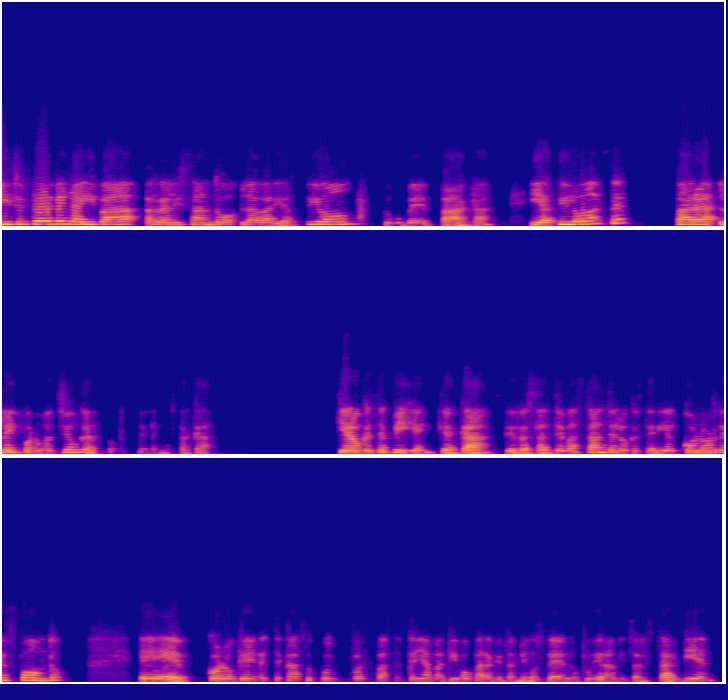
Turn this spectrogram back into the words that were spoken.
y si ustedes ven ahí va realizando la variación, sube, baja, y así lo hace para la información que nosotros tenemos acá. Quiero que se fijen que acá si resalte bastante lo que sería el color de fondo, eh, coloqué en este caso pues, pues bastante llamativo para que también ustedes lo pudieran visualizar bien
